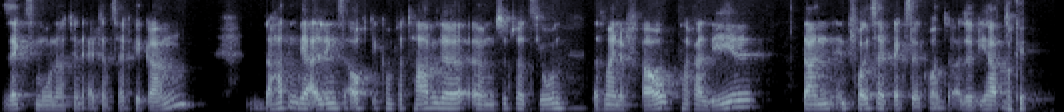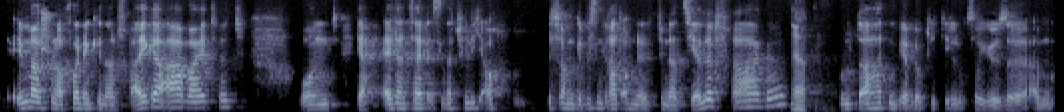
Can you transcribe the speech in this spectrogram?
sechs Monate in Elternzeit gegangen. Da hatten wir allerdings auch die komfortable ähm, Situation, dass meine Frau parallel dann in Vollzeit wechseln konnte. Also die hat okay. immer schon auch vor den Kindern freigearbeitet. Und ja, Elternzeit ist natürlich auch bis zu einem gewissen Grad auch eine finanzielle Frage. Ja. Und da hatten wir wirklich die luxuriöse ähm,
